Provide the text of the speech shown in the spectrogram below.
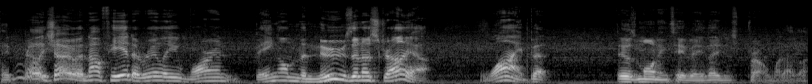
they didn't really show enough here to really warrant being on the news in Australia. Why? But it was morning TV. They just throw whatever.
